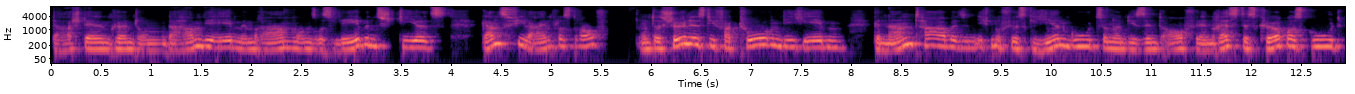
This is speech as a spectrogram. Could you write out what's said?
darstellen könnte. Und da haben wir eben im Rahmen unseres Lebensstils ganz viel Einfluss drauf. Und das Schöne ist, die Faktoren, die ich eben genannt habe, sind nicht nur fürs Gehirn gut, sondern die sind auch für den Rest des Körpers gut,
